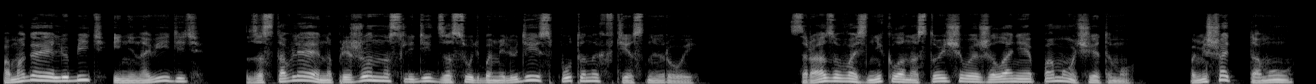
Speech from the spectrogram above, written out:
помогая любить и ненавидеть, заставляя напряженно следить за судьбами людей, спутанных в тесный рой. Сразу возникло настойчивое желание помочь этому, помешать тому.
